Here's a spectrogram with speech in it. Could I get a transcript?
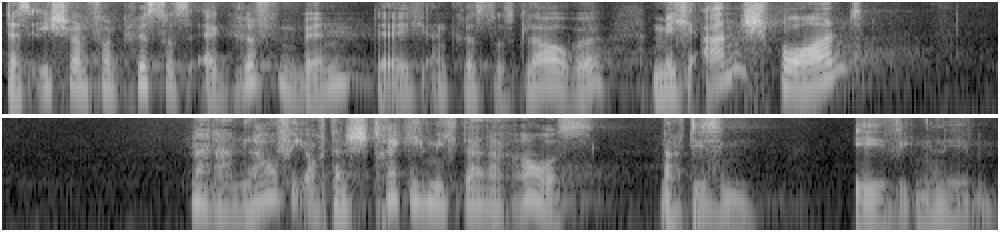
dass ich schon von Christus ergriffen bin, der ich an Christus glaube, mich anspornt, na dann laufe ich auch, dann strecke ich mich danach aus, nach diesem ewigen Leben.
